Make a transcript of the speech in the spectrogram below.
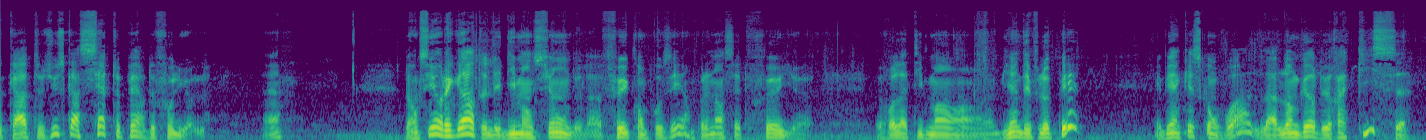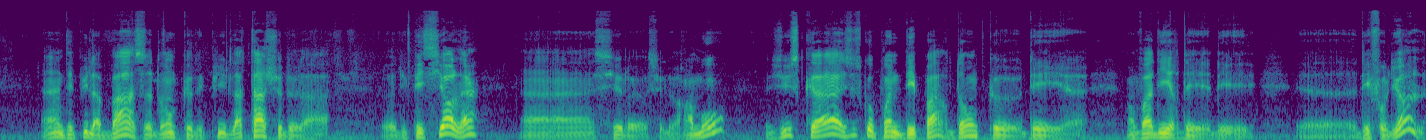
4 jusqu'à 7 paires de folioles. Hein. Donc si on regarde les dimensions de la feuille composée, en prenant cette feuille euh, relativement bien développée, eh bien qu'est-ce qu'on voit? La longueur de raquis, hein, depuis la base, donc depuis l'attache euh, du pétiole hein, euh, sur, le, rameau, jusqu'au point de départ donc des, on va dire des, des folioles,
